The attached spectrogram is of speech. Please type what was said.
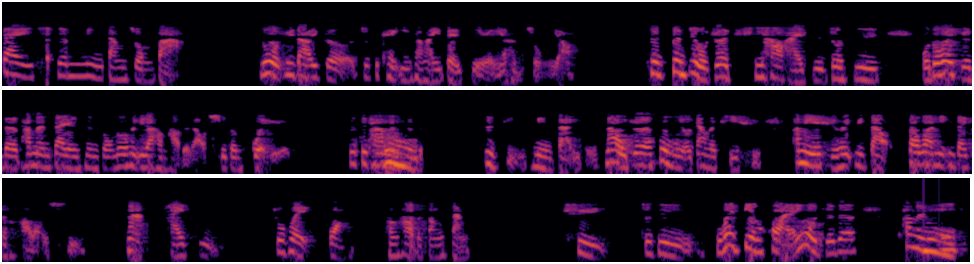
在生命当中吧，如果遇到一个就是可以影响他一辈子的人也很重要。甚甚至我觉得七号孩子就是我都会觉得他们在人生中都会遇到很好的老师跟贵人，就是他们自己命带的。那我觉得父母有这样的期许，他们也许会遇到在外面遇到一个很好老师，那孩子就会往很好的方向去，就是不会变坏。因为我觉得他们心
